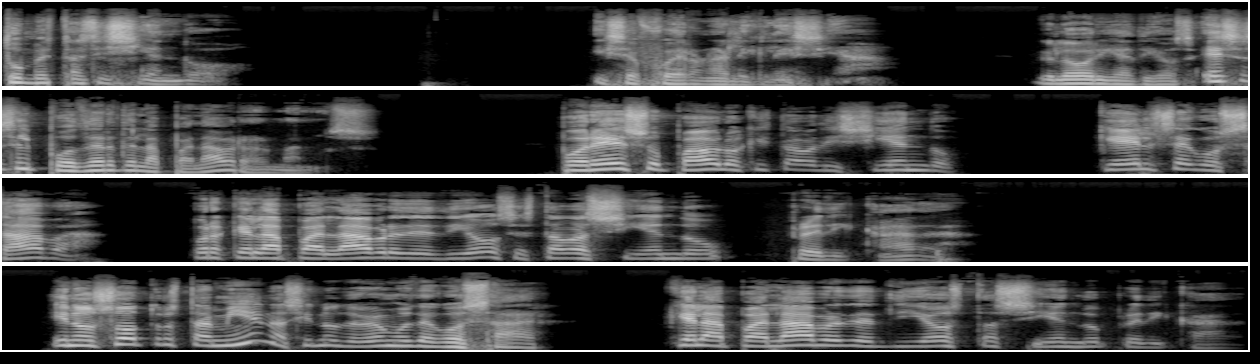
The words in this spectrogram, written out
tú me estás diciendo. Y se fueron a la iglesia. Gloria a Dios. Ese es el poder de la palabra, hermanos. Por eso Pablo aquí estaba diciendo que él se gozaba, porque la palabra de Dios estaba siendo predicada. Y nosotros también así nos debemos de gozar, que la palabra de Dios está siendo predicada.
